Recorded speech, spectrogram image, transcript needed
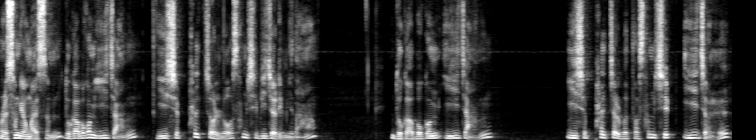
오늘 성경 말씀 누가복음 2장 28절로 32절입니다. 누가복음 2장 28절부터 32절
